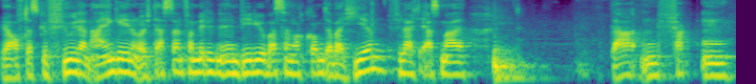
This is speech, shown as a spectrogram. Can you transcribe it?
ja, auf das Gefühl dann eingehen und euch das dann vermitteln in dem Video, was da noch kommt. Aber hier vielleicht erstmal Daten, Fakten,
